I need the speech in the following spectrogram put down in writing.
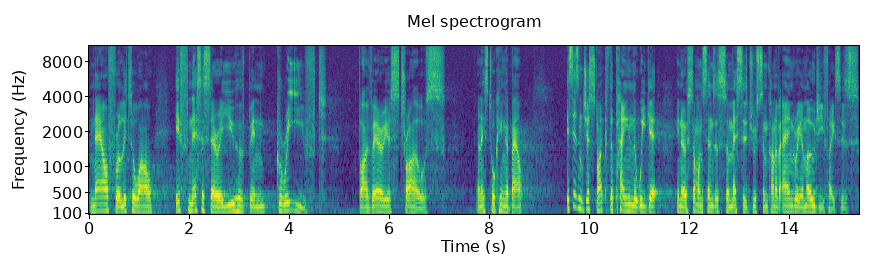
now for a little while, if necessary, you have been grieved by various trials. And it's talking about this isn't just like the pain that we get, you know, if someone sends us a message with some kind of angry emoji faces,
